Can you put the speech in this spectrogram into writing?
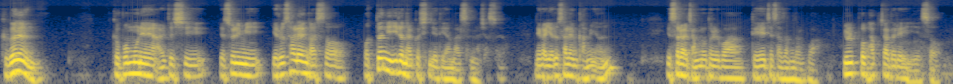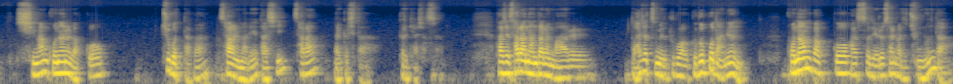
그거는 그 본문에 알듯이 예수님이 예루살렘 가서 어떤 일이 일어날 것인지에 대한 말씀을 하셨어요. 내가 예루살렘 가면 이스라엘 장로들과 대제사장들과 율법 학자들에 의해서 심한 고난을 받고 죽었다가 사흘 만에 다시 살아날 것이다. 그렇게 하셨어요. 다시 살아난다는 말을 또 하셨음에도 불구하고 그것보다는 고난받고 가서 예루살렘 가서 죽는다.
